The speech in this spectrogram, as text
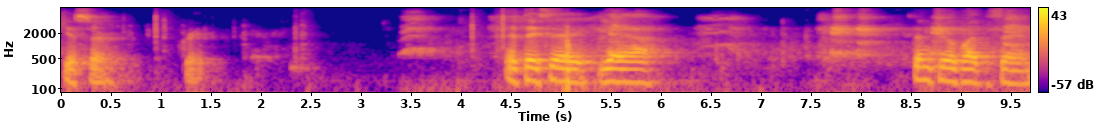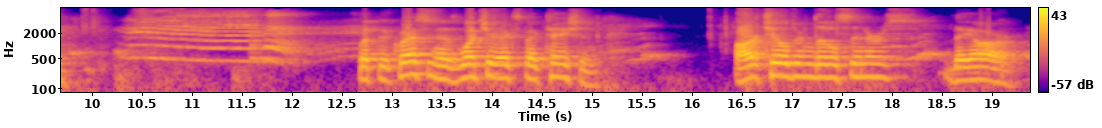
Yes, sir. Great. If they say, Yeah, doesn't feel quite the same. But the question is, what's your expectation? Are children little sinners? They are.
